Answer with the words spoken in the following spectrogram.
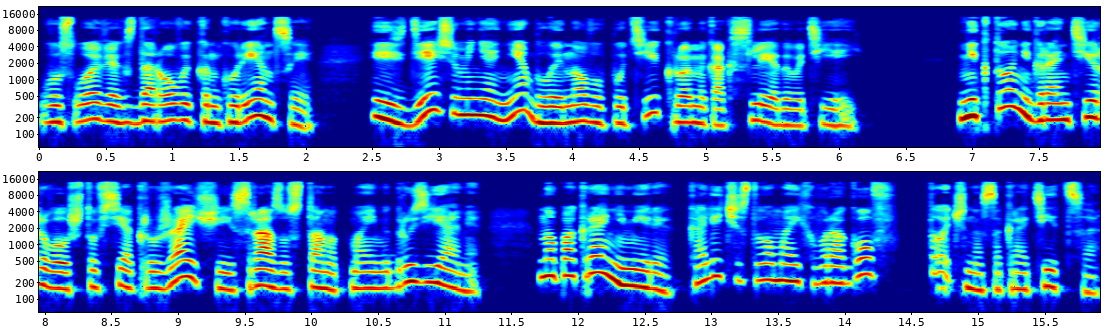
в условиях здоровой конкуренции, и здесь у меня не было иного пути, кроме как следовать ей. Никто не гарантировал, что все окружающие сразу станут моими друзьями, но, по крайней мере, количество моих врагов точно сократится.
